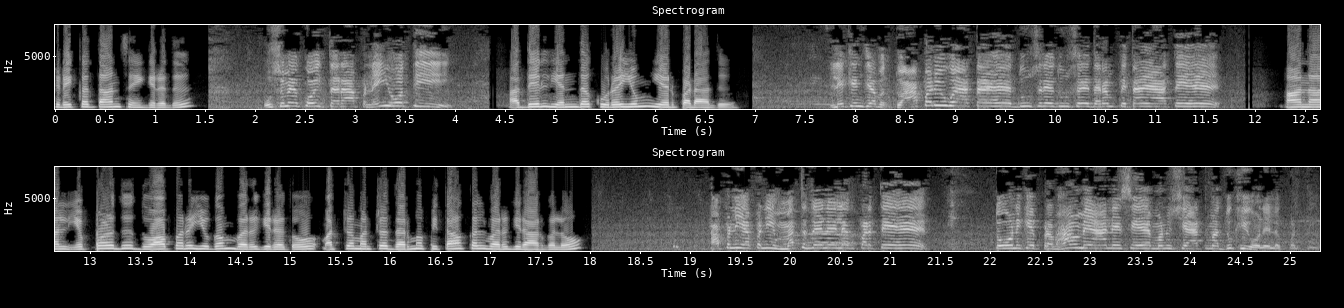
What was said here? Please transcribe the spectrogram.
கிடைக்கத்தான் செய்கிறது उसमें कोई तराप नहीं होती அதில் எந்த குறையும் ஏற்படாது लेकिन जब द्वापर युग आता है दूसरे दूसरे धर्म पिताएं आते हैं ஆனால் எப்பொழுது துவாபர யுகம் வருகிறதோ மற்ற மற்ற தர்ம பிதாக்கள் வருகிறார்களோ अपनी अपनी मत देने लग पड़ते हैं तो उनके प्रभाव में आने से मनुष्य आत्मा दुखी होने लग पड़ती है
